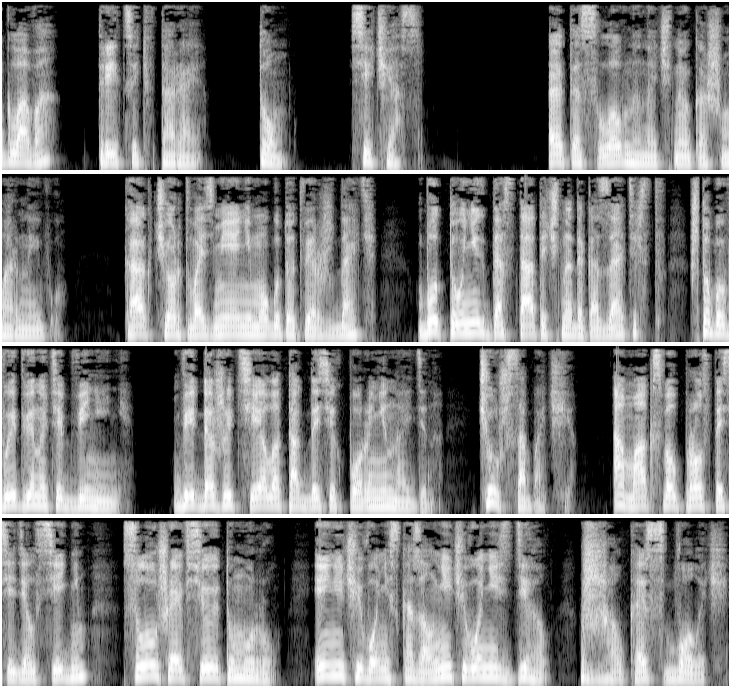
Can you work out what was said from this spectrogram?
Глава 32. Том. Сейчас. Это словно ночной кошмар наяву. Как, черт возьми, они могут утверждать, будто у них достаточно доказательств, чтобы выдвинуть обвинение? Ведь даже тело так до сих пор и не найдено. Чушь собачья. А Максвелл просто сидел сиднем, слушая всю эту муру, и ничего не сказал, ничего не сделал. Жалкая сволочь.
